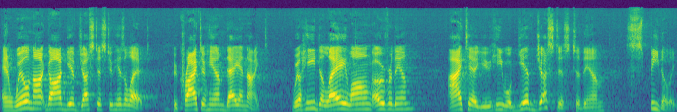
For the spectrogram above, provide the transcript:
And will not God give justice to his elect, who cry to him day and night? Will he delay long over them? I tell you, he will give justice to them speedily.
